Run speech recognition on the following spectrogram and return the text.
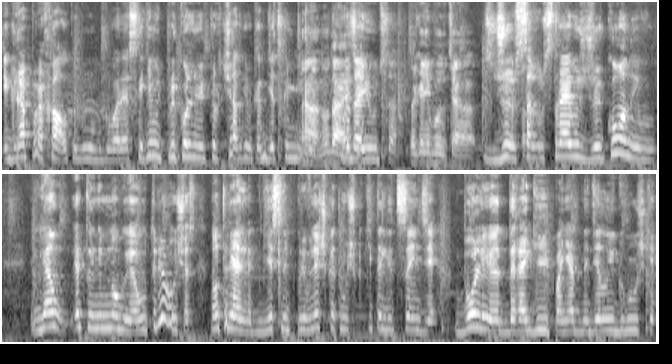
игра про Халка, грубо говоря, с какими-нибудь прикольными перчатками, как в детском мире, А, ну да, эти- продаются. Только они будут тебя... С со- встраиваешь джойконы. Я это немного я утрирую сейчас, но вот реально, если привлечь к этому еще какие-то лицензии, более дорогие, понятное дело, игрушки,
